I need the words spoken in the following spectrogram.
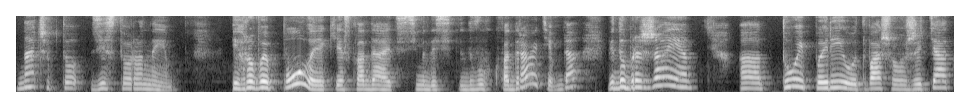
начебто зі сторони. Ігрове поле, яке складається з 72 квадратів, да, відображає а, той період вашого життя,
